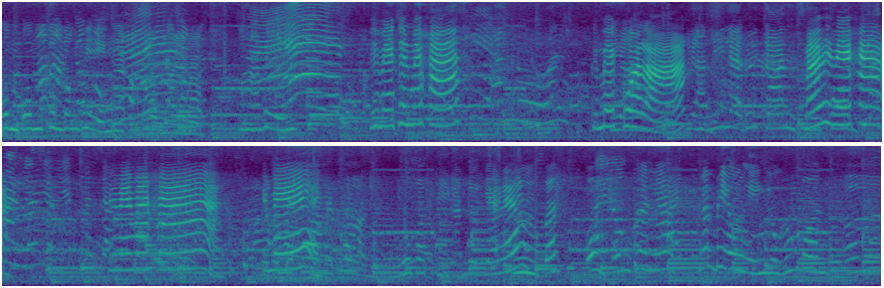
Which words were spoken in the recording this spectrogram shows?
อุ้มอุ้มขึ้นตรงพี่อิงอะตรงนั้นพี่อิงพี่เมย์ขึ้นไหมคะ พี่เมย์กลัวเหรออันนี้แหละด้วยกันมาพี่เมย์ค่ะ พี่เมย์มาค่ะ พี่เมย์ไม่พอลูกก็ปีกันเดือนแกแก่แล้วไปอุ้มอุ้มขึ้นแล้วนั่นพี่องอิงอยู่ข้างบนเออ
